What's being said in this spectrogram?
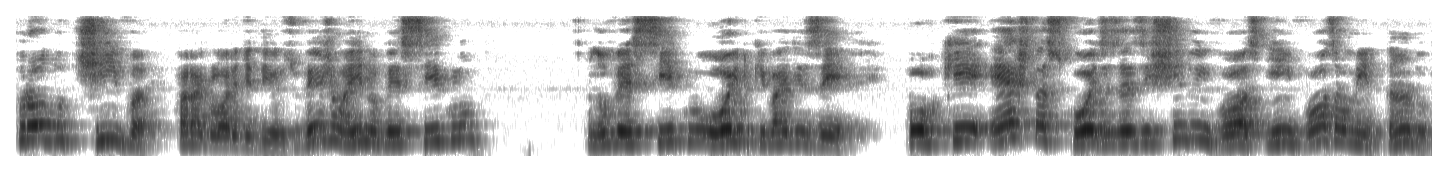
produtiva para a glória de Deus. Vejam aí no versículo no versículo 8 que vai dizer: porque estas coisas existindo em vós e em vós aumentando,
